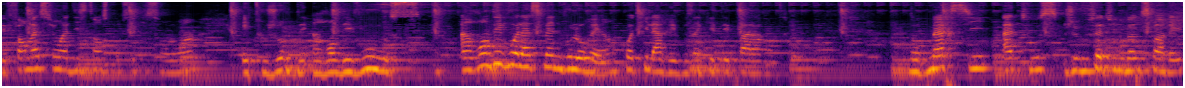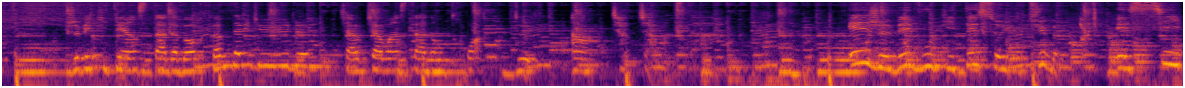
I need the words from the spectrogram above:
des formations à distance pour ceux qui sont loin et toujours un rendez-vous un rendez-vous à la semaine, vous l'aurez, hein, quoi qu'il arrive, vous inquiétez pas à la rentrée. Donc merci à tous. Je vous souhaite une bonne soirée. Je vais quitter Insta d'abord comme d'habitude. Ciao ciao Insta dans 3, 2, 1. Ciao ciao Insta. Et je vais vous quitter sur YouTube. Et si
